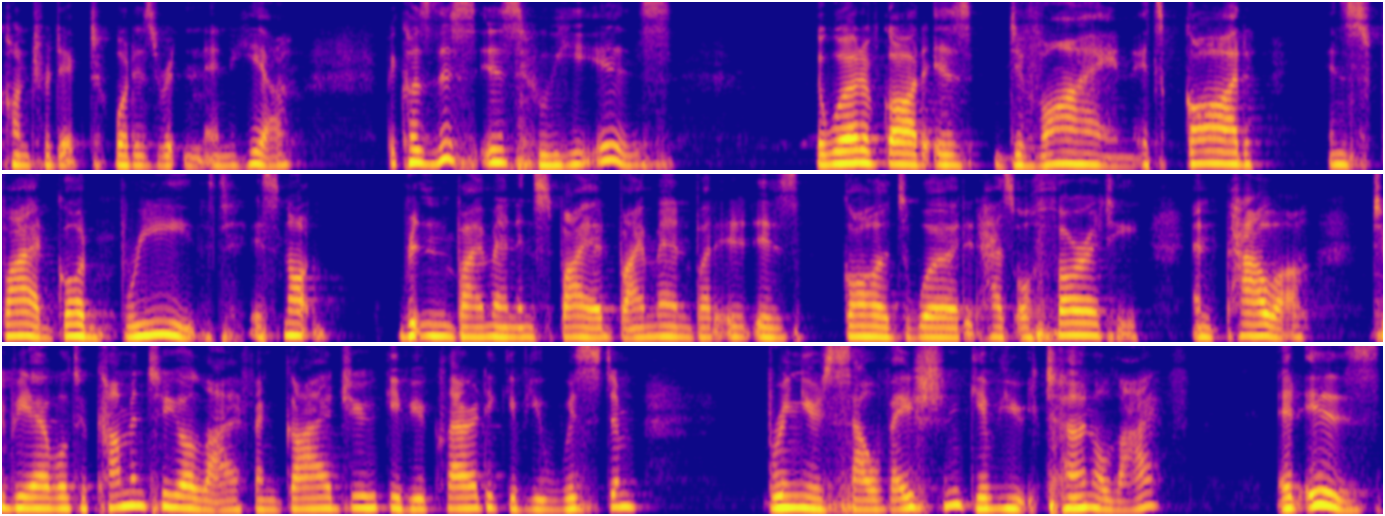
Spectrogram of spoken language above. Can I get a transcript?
contradict what is written in here because this is who he is. The word of God is divine, it's God inspired, God breathed. It's not written by men, inspired by men, but it is God's word. It has authority and power to be able to come into your life and guide you, give you clarity, give you wisdom, bring you salvation, give you eternal life. It is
